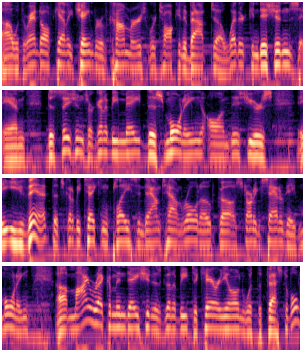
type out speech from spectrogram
uh, with the Randolph County Chamber of Commerce. We're talking about uh, weather conditions and decisions are going to be made this morning on this year's event that's going to be taking place in downtown Roanoke uh, starting Saturday morning. Uh, my recommendation is going to be to carry on with the festival.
